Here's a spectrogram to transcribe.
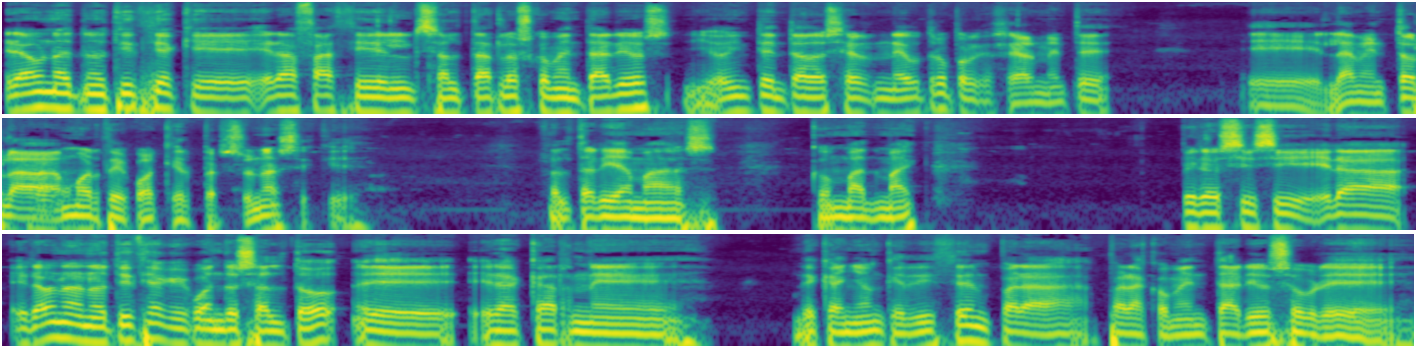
era una noticia que era fácil saltar los comentarios. Yo he intentado ser neutro porque realmente eh, lamento la muerte de cualquier persona, así que faltaría más con Mad Mike. Pero sí, sí, era, era una noticia que cuando saltó eh, era carne, de cañón que dicen para, para comentarios sobre,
